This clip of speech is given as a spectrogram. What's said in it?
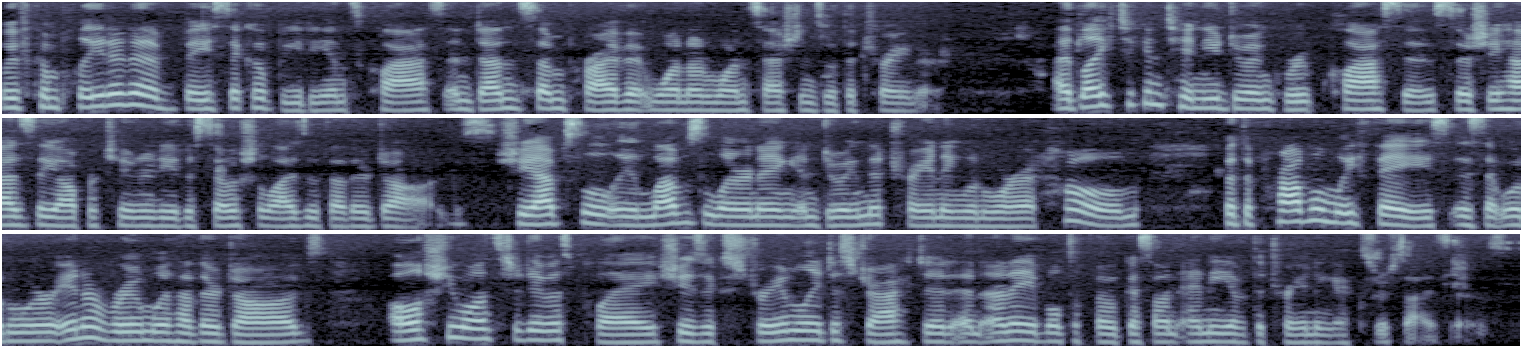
We've completed a basic obedience class and done some private one on one sessions with a trainer. I'd like to continue doing group classes so she has the opportunity to socialize with other dogs. She absolutely loves learning and doing the training when we're at home, but the problem we face is that when we're in a room with other dogs, all she wants to do is play. She's extremely distracted and unable to focus on any of the training exercises.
